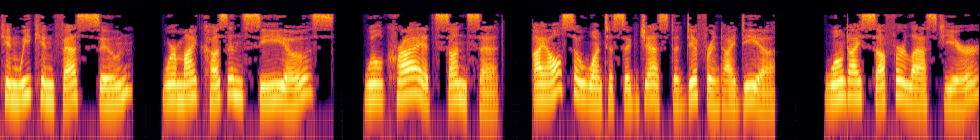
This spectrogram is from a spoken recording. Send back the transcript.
Can we confess soon? Were my cousins CEOs? We'll cry at sunset. I also want to suggest a different idea. Won't I suffer last year?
